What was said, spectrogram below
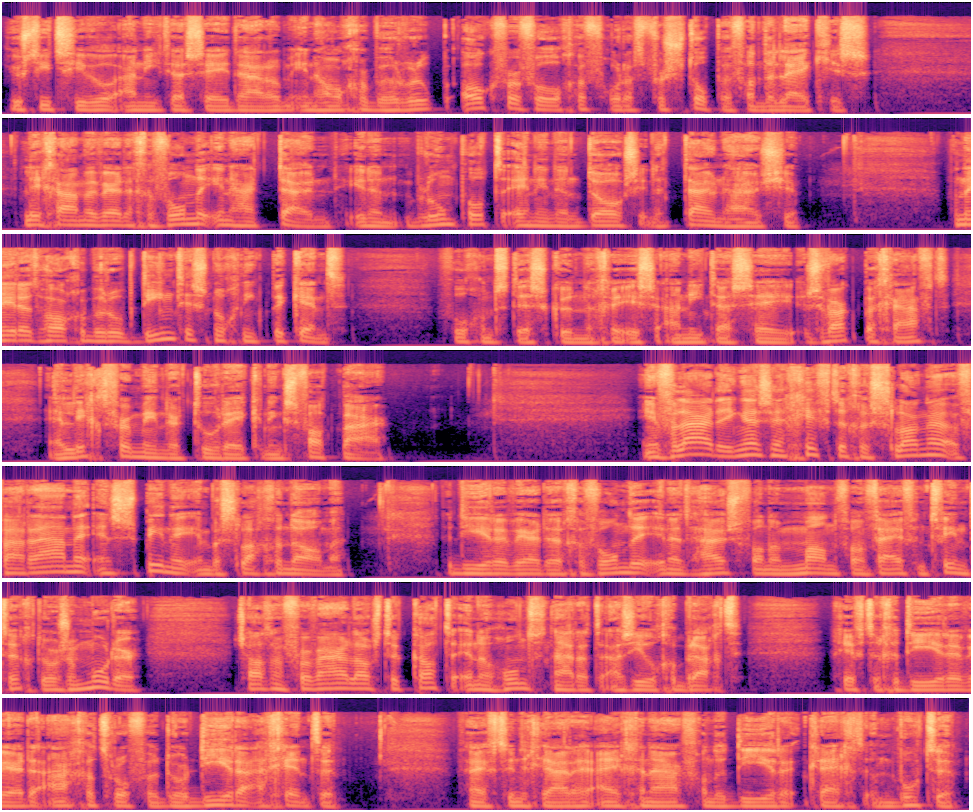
Justitie wil Anita C. daarom in hoger beroep ook vervolgen voor het verstoppen van de lijkjes. Lichamen werden gevonden in haar tuin, in een bloempot en in een doos in het tuinhuisje. Wanneer het hoger beroep dient is nog niet bekend. Volgens deskundigen is Anita C. zwak begaafd en licht verminderd toerekeningsvatbaar. In Vlaardingen zijn giftige slangen, varanen en spinnen in beslag genomen. De dieren werden gevonden in het huis van een man van 25 door zijn moeder. Ze had een verwaarloosde kat en een hond naar het asiel gebracht. Giftige dieren werden aangetroffen door dierenagenten. 25-jarige eigenaar van de dieren krijgt een boete.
